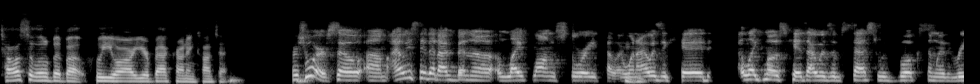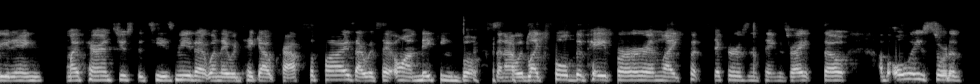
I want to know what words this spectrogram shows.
tell us a little bit about who you are your background and content for sure. So um, I always say that I've been a, a lifelong storyteller. Mm-hmm. When I was a kid, like most kids, I was obsessed with books and with reading. My parents used to tease me that when they would take out craft supplies, I would say, Oh, I'm making books. and I would like fold the paper and like put stickers and things, right? So I've always sort of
